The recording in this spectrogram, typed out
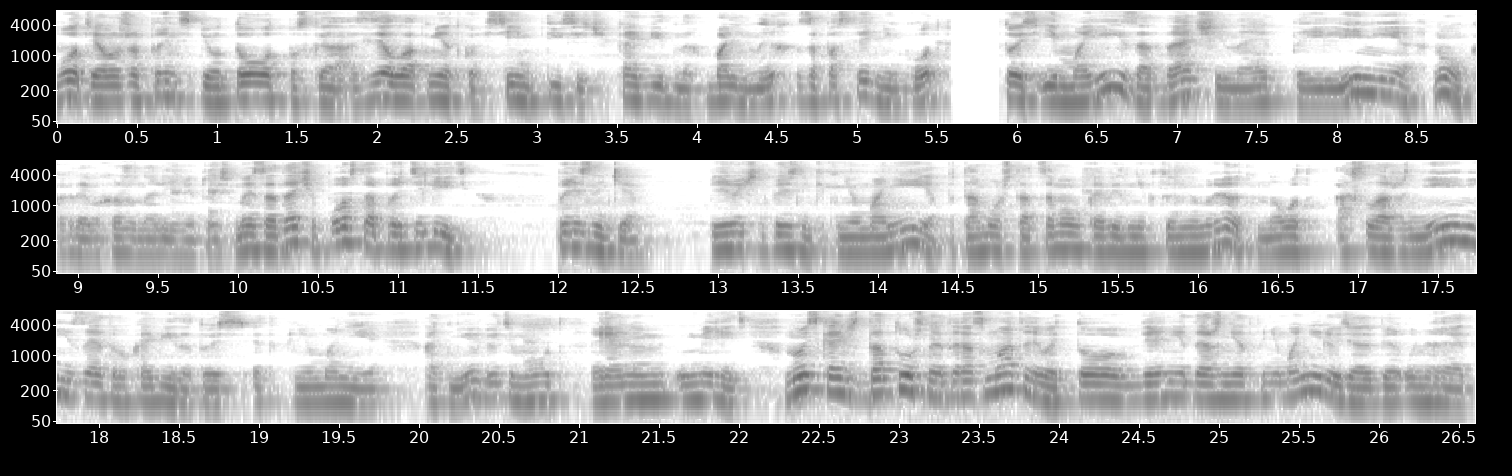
Вот я уже, в принципе, вот до отпуска сделал отметку 7 тысяч ковидных больных за последний год. То есть и моей задачей на этой линии, ну, когда я выхожу на линию, то есть моя задача просто определить признаки, первичные признаки пневмонии, потому что от самого ковида никто не умрет, но вот осложнение из-за этого ковида, то есть это пневмония, от нее люди могут реально ум- умереть. Но если, конечно, дотошно это рассматривать, то, вернее, даже не от пневмонии люди умирают,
